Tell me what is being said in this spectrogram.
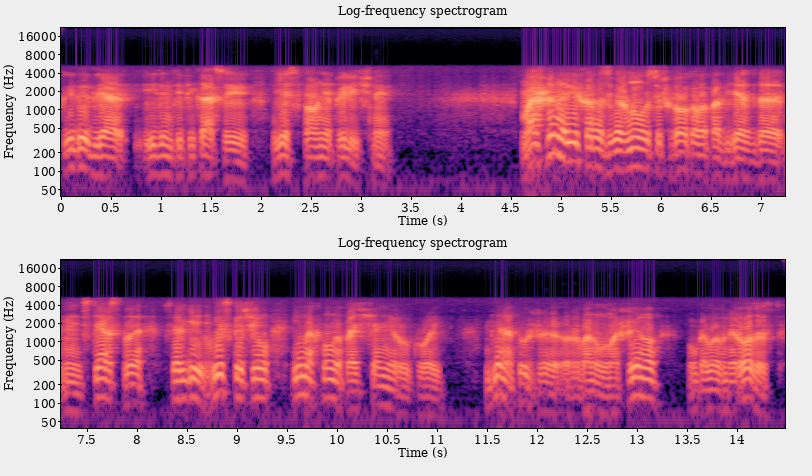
Следы для идентификации есть вполне приличные. Машина лихо развернулась у широкого подъезда министерства. Сергей выскочил и махнул на прощание рукой. Гена тут же рванул машину. Уголовный розыск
